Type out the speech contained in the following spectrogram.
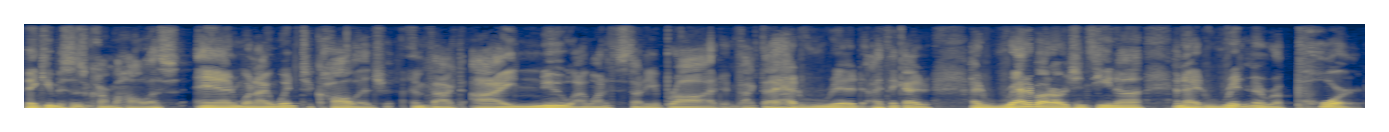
Thank you, Mrs. Carmahalis. And when I went to college, in fact, I knew I wanted to study abroad. In fact, I had read, I think I had read about Argentina and I had written a report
